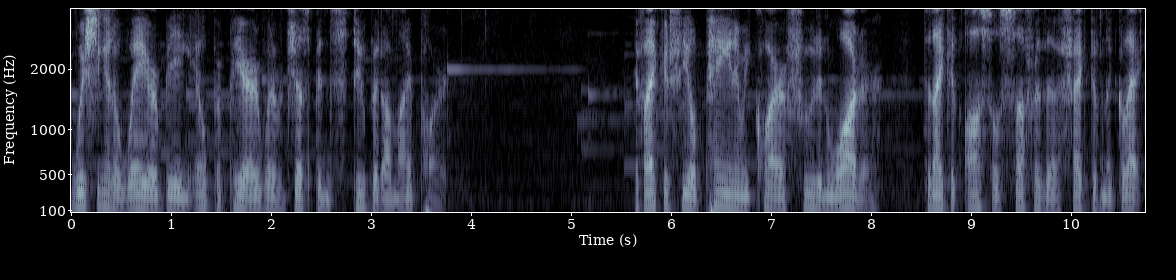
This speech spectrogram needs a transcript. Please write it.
wishing it away or being ill prepared would have just been stupid on my part. If I could feel pain and require food and water, then I could also suffer the effect of neglect.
